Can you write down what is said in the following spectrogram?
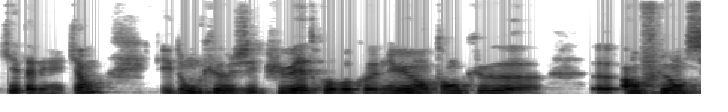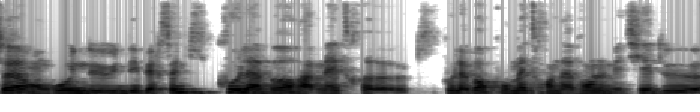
qui est américain et donc j'ai pu être reconnue en tant que influenceur, en gros une, une, des personnes qui collabore à mettre, qui collabore pour mettre en avant le métier de,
